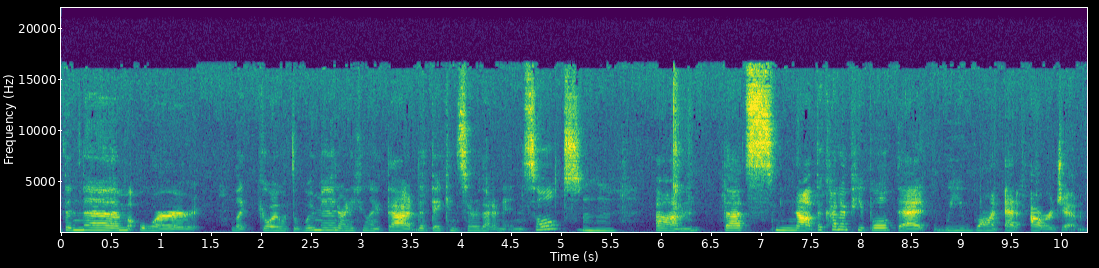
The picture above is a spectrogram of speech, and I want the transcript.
than them, or like going with the women or anything like that, that they consider that an insult. mm-hmm. Um, that's not the kind of people that we want at our gym,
